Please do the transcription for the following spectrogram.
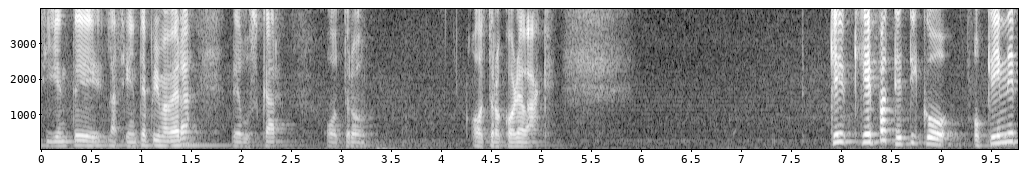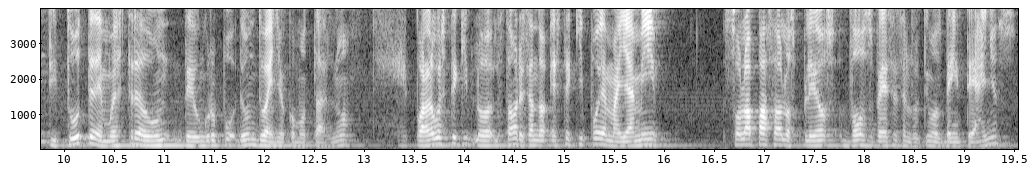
siguiente, la siguiente primavera de buscar otro, otro coreback. ¿Qué, patético o qué ineptitud te demuestra de un, de un, grupo, de un dueño como tal, ¿no? Eh, por algo este equipo, lo, estamos revisando, este equipo de Miami solo ha pasado los playoffs dos veces en los últimos 20 años.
